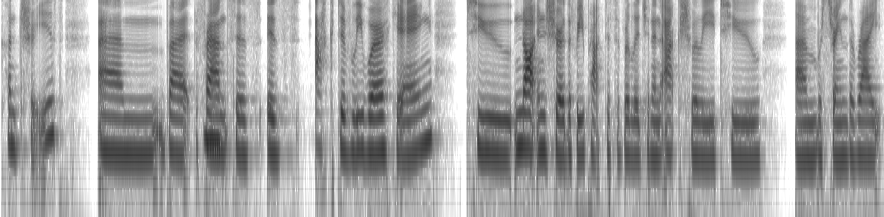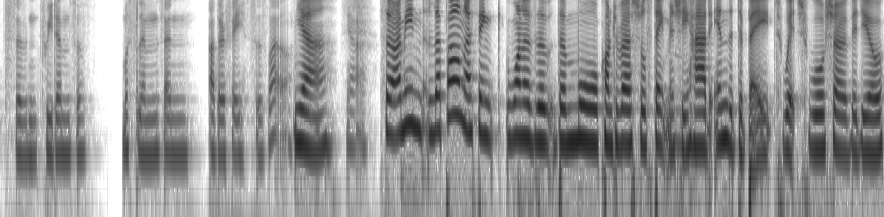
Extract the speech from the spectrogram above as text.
countries. Um, but mm. France mm. is is actively working to not ensure the free practice of religion and actually to um, restrain the rights and freedoms of Muslims and other faiths as well. Yeah. Yeah. So I mean, Le Pen, I think one of the the more controversial statements she had in the debate, which we'll show a video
